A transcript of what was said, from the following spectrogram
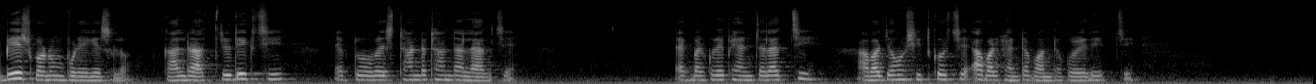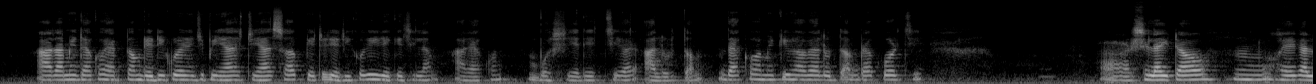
বেশ গরম পড়ে গেছিল। কাল রাত্রে দেখছি একটু বেশ ঠান্ডা ঠান্ডা লাগছে। একবার করে ফ্যান চালাচ্ছি, আবার যখন শীত করছে আবার ফ্যানটা বন্ধ করে দিচ্ছি। আর আমি দেখো একদম রেডি করে নিয়েছি, পেঁয়াজ টিয়াজ সব কেটে রেডি করেই রেখেছিলাম। আর এখন বসিয়ে দিচ্ছি আর আলুর দম। দেখো আমি কীভাবে আলুর দমটা করছি। আর সেলাইটাও হয়ে গেল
